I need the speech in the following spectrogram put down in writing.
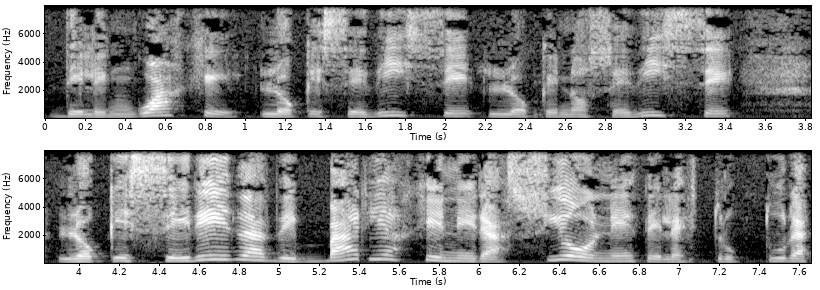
de lenguaje? Lo que se dice, lo que no se dice, lo que se hereda de varias generaciones de la estructura,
